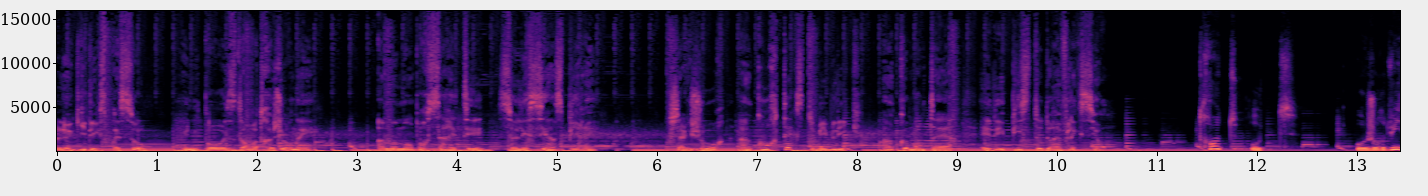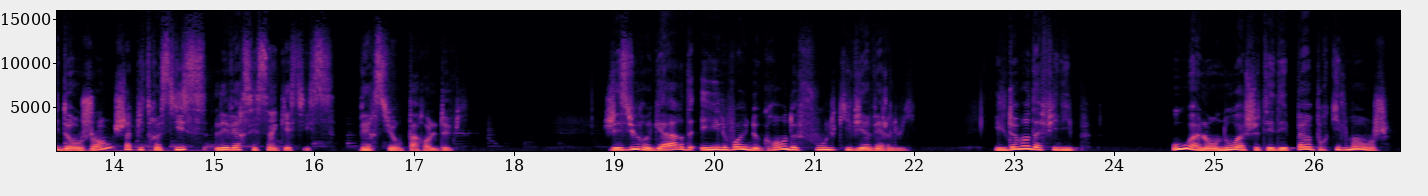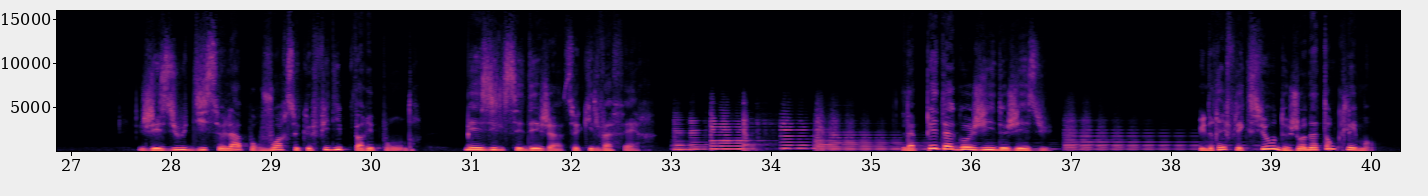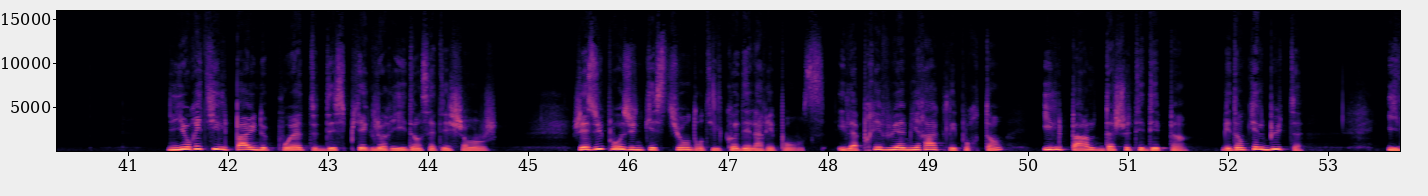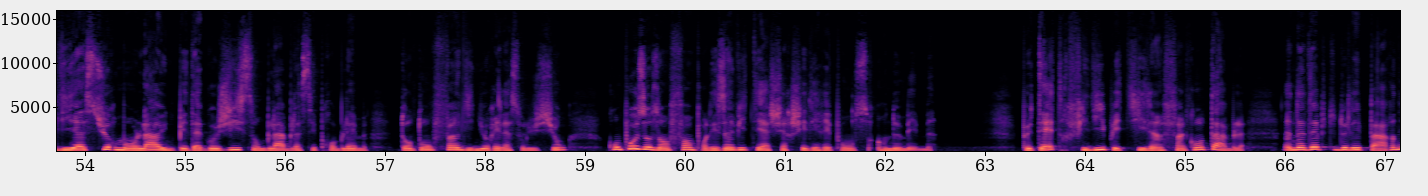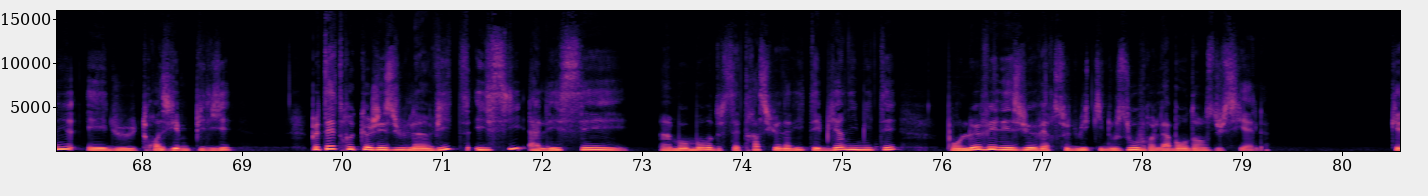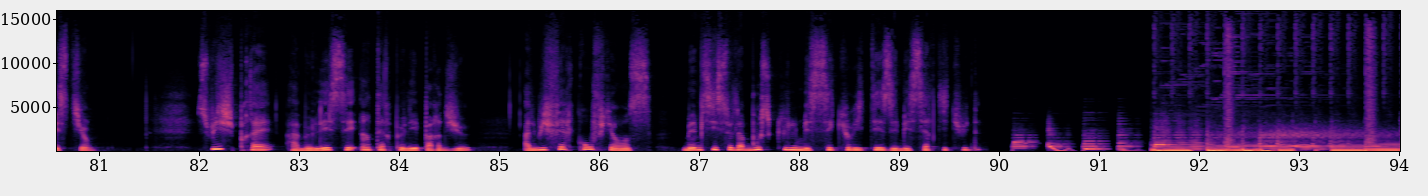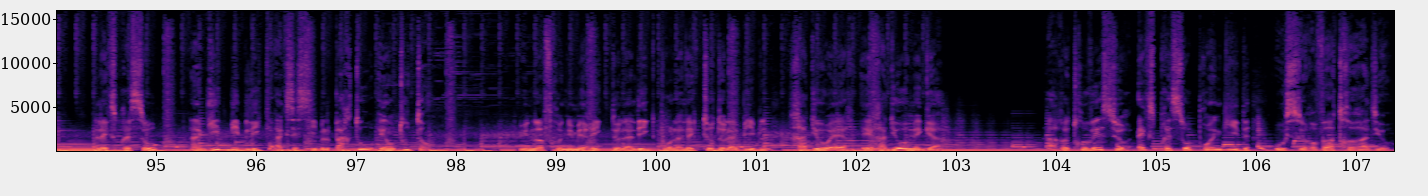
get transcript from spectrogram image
Le guide expresso, une pause dans votre journée. Un moment pour s'arrêter, se laisser inspirer. Chaque jour, un court texte biblique, un commentaire et des pistes de réflexion. 30 août. Aujourd'hui dans Jean, chapitre 6, les versets 5 et 6. Version parole de vie. Jésus regarde et il voit une grande foule qui vient vers lui. Il demande à Philippe Où allons-nous acheter des pains pour qu'il mange? Jésus dit cela pour voir ce que Philippe va répondre, mais il sait déjà ce qu'il va faire. La pédagogie de Jésus. Une réflexion de Jonathan Clément. N'y aurait-il pas une pointe d'espièglerie dans cet échange? Jésus pose une question dont il connaît la réponse. Il a prévu un miracle et pourtant, il parle d'acheter des pains. Mais dans quel but? Il y a sûrement là une pédagogie semblable à ces problèmes dont on feint d'ignorer la solution, qu'on pose aux enfants pour les inviter à chercher les réponses en eux-mêmes. Peut-être Philippe est-il un fin comptable, un adepte de l'épargne et du troisième pilier. Peut-être que Jésus l'invite ici à laisser un moment de cette rationalité bien limitée pour lever les yeux vers celui qui nous ouvre l'abondance du ciel. Question. Suis-je prêt à me laisser interpeller par Dieu, à lui faire confiance, même si cela bouscule mes sécurités et mes certitudes? L'Expresso, un guide biblique accessible partout et en tout temps. Une offre numérique de la Ligue pour la lecture de la Bible, Radio Air et Radio Omega. À retrouver sur expresso.guide ou sur votre radio.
